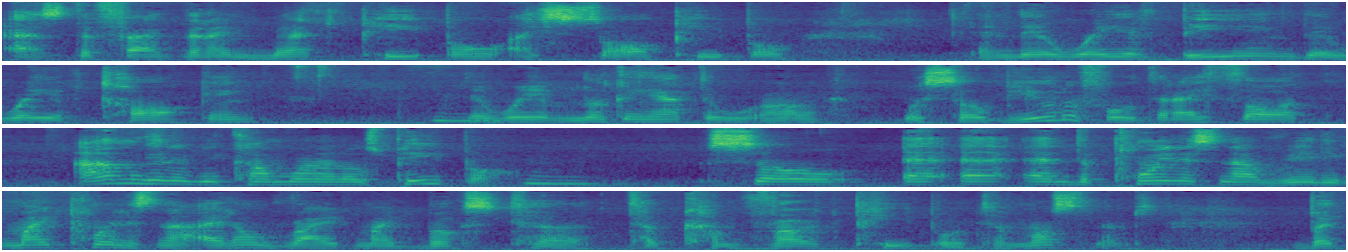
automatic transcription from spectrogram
as the fact that I met people, I saw people, and their way of being, their way of talking, their mm. way of looking at the world was so beautiful that I thought, I'm going to become one of those people. Mm. So, a- a- and the point is not really, my point is not, I don't write my books to, to convert people to Muslims, but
